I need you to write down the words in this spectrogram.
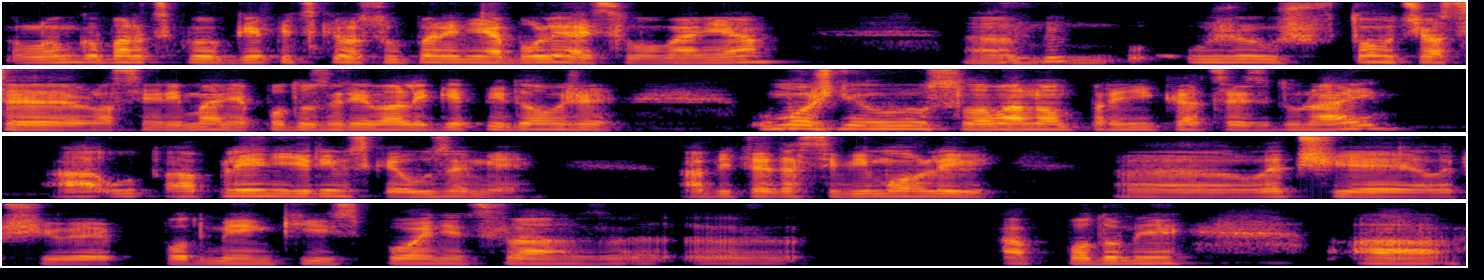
longobardského gepického súperenia boli aj Slovania. Uh-huh. Už, už v tom čase vlastne Rímania podozrievali Gepidov, že umožňujú Slovanom prenikať cez Dunaj a, a plieniť rímske územie aby teda si vymohli e, lepšie, lepšie podmienky spojenectva e, a podobne. A,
